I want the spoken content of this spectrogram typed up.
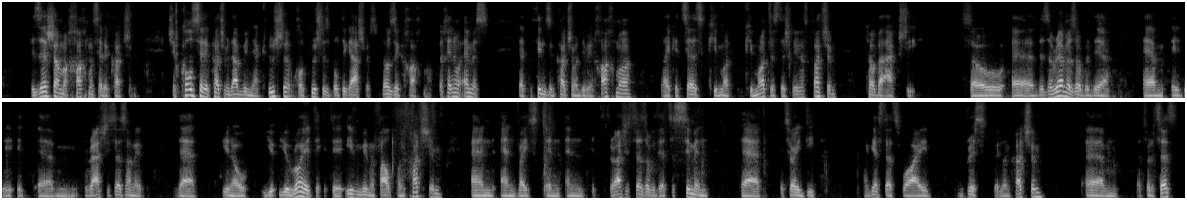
Vizesham Chachma Sedekachim. Shekol Sedekachim Dabin Yaktusha, Chotusha is built Gashmas. Those are Chachma. Bechenu Emes, that the things in Kachim are doing Chachma, like it says, Kimotis, the Shlichas Kachim, Tova Akshi. So uh, there's a remez over there. Um, it, it, it um, Rashi says on it that, you know, you, you're right to, to even be mafalpon Kachim and and vice and and it's, Rashi says over there it's a simon that it's very deep. I guess that's why brisk they learn kachim. Um, that's what it says.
